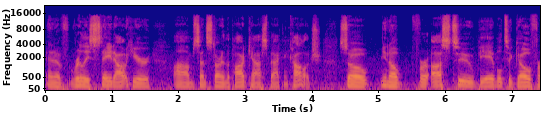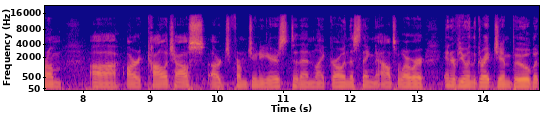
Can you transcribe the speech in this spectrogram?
and have really stayed out here um, since starting the podcast back in college. So you know, for us to be able to go from uh, our college house, our from junior years to then like growing this thing now to where we're interviewing the great Jim Boo, but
